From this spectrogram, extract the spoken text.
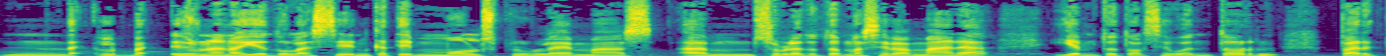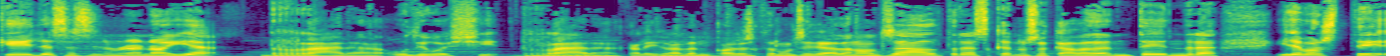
és una noia adolescent que té molts problemes, amb, sobretot amb la seva mare i amb tot el seu entorn, perquè ella se sent una noia rara, ho diu així, rara, que li agraden coses que no els agraden als altres, que no s'acaba d'entendre, i llavors té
